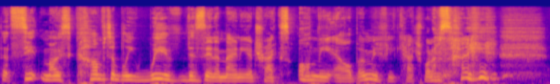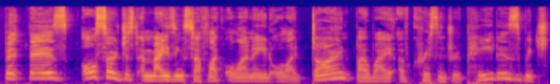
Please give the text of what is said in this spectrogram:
that sit most comfortably with the Xenomania tracks on the album, if you catch what I'm saying. but there's also just amazing stuff like All I Need, All I Don't by way of Chris and Drew Peters, which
